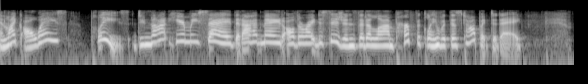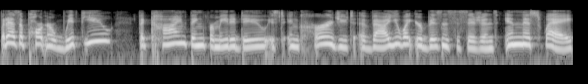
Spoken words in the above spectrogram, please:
And like always, please do not hear me say that I have made all the right decisions that align perfectly with this topic today. But as a partner with you, the kind thing for me to do is to encourage you to evaluate your business decisions in this way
